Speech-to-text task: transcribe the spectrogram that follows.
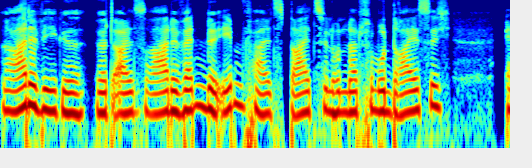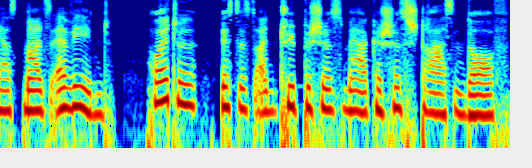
Radewege wird als Radewende ebenfalls 1335 erstmals erwähnt. Heute ist es ein typisches märkisches Straßendorf.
